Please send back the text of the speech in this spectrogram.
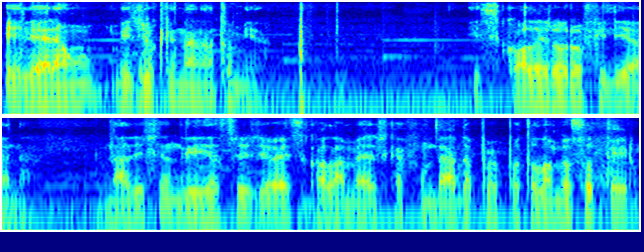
ele era um medíocre na anatomia. Escola Erorofiliana Na Alexandria surgiu a escola médica fundada por Ptolomeu Soteiro.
